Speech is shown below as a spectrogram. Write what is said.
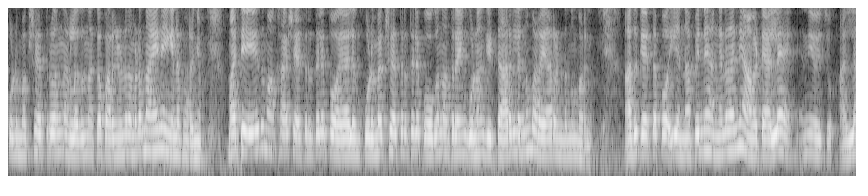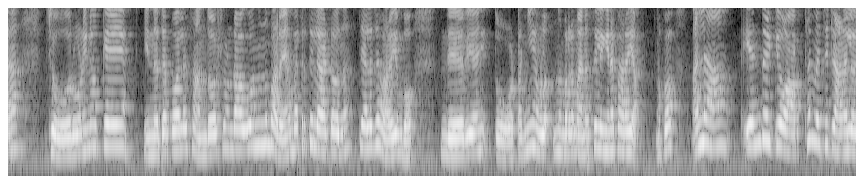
കുടുംബക്ഷേത്രം എന്നുള്ളതെന്നൊക്കെ പറഞ്ഞുകൊണ്ട് നമ്മുടെ നയന ഇങ്ങനെ പറഞ്ഞു. മറ്റേത് മഹാക്ഷേത്രത്തിൽ പോയാലും കുടുംബക്ഷേത്രത്തിൽ പോകുന്ന അത്രയും ഗുണം കിട്ടാറില്ലെന്നും പറയാറുണ്ടെന്നും പറഞ്ഞു. അത് കേട്ടപ്പോൾ എന്നാൽ പിന്നെ അങ്ങനെ തന്നെ ആവട്ടെ അല്ലേ? എന്ന് ചോദിച്ചു. അല്ല ചോറൂണിനൊക്കെ ഇന്നത്തെ പോലെ സന്തോഷം ഉണ്ടാകുമെന്നൊന്നും പറയാൻ പറ്റത്തില്ല കേട്ടോ എന്ന് ജലജ പറയുമ്പോൾ ദേവയാനി തോട്ടങ്ങി അവൾ എന്ന് പറഞ്ഞ മനസ്സിൽ ഇങ്ങനെ പറയാം. അപ്പോൾ അല്ല എന്തൊക്കെയോ അർത്ഥം വെച്ചിട്ടാണല്ലോ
